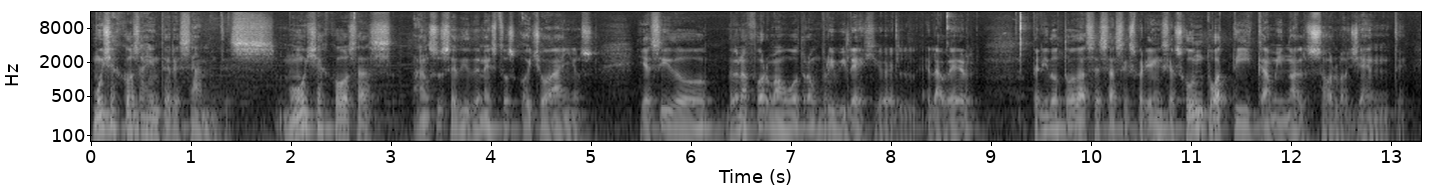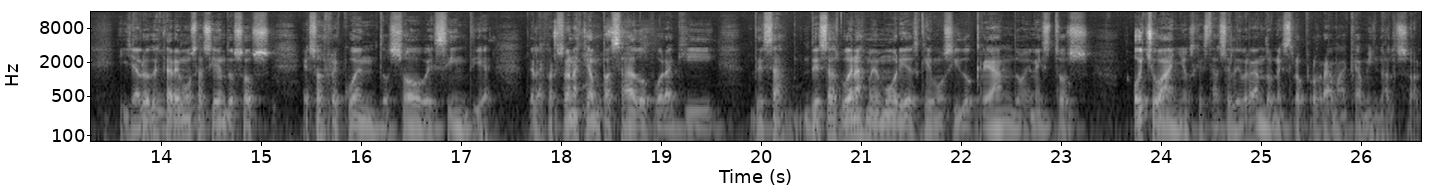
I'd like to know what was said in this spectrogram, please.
Muchas cosas interesantes, muchas cosas han sucedido en estos ocho años y ha sido de una forma u otra un privilegio el, el haber tenido todas esas experiencias junto a ti, Camino al Sol oyente. Y ya luego estaremos haciendo esos, esos recuentos, Sobe, Cintia, de las personas que han pasado por aquí, de esas, de esas buenas memorias que hemos ido creando en estos ocho años que está celebrando nuestro programa Camino al Sol.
